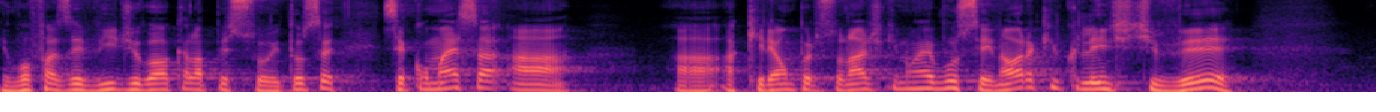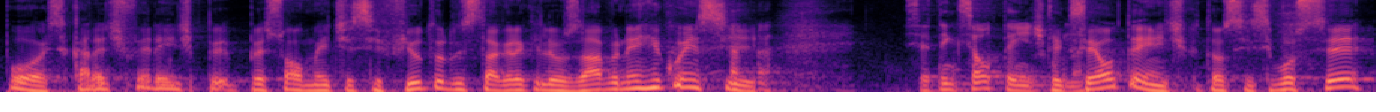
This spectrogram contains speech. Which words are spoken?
eu vou fazer vídeo igual aquela pessoa. Então você, você começa a, a, a criar um personagem que não é você. Na hora que o cliente te vê pô, esse cara é diferente pessoalmente. Esse filtro do Instagram que ele usava eu nem reconheci. você tem que ser autêntico. Tem que né? ser autêntico. Então, assim, se você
